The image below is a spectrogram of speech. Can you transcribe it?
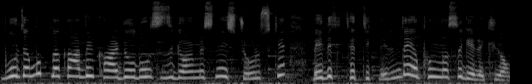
Burada mutlaka bir kardiyoloğun sizi görmesini istiyoruz ki belli tetkiklerin de yapılması gerekiyor.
